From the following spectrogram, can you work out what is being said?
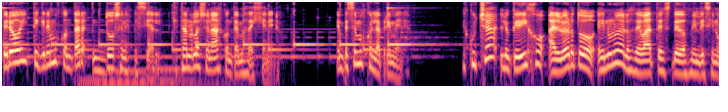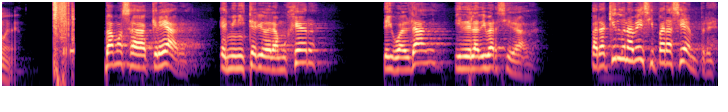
Pero hoy te queremos contar dos en especial, que están relacionadas con temas de género. Empecemos con la primera. Escucha lo que dijo Alberto en uno de los debates de 2019. Vamos a crear el Ministerio de la Mujer, de Igualdad y de la Diversidad, para que de una vez y para siempre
